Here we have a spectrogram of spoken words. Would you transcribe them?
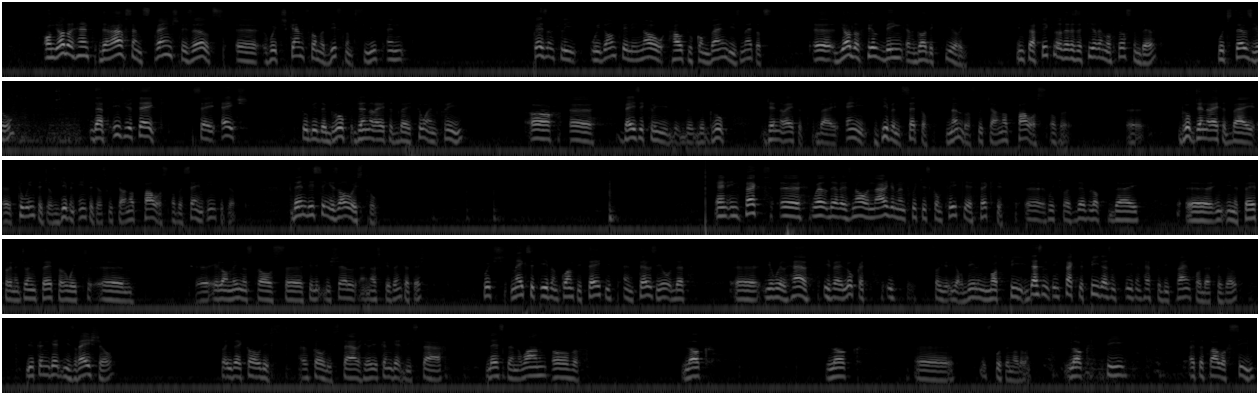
On the other hand, there are some strange results uh, which come from a different field, and presently we don't really know how to combine these methods. Uh, the other field being ergodic theory. In particular, there is a theorem of Furstenberg which tells you that if you take, say, H to be the group generated by 2 and 3, or uh, basically the, the, the group generated by any given set of numbers which are not powers of a, a group generated by uh, two integers, given integers which are not powers of the same integer, then this thing is always true. And in fact, uh, well, there is now an argument which is completely effective, uh, which was developed by, uh, in, in, a paper, in a joint paper with um, uh, Elon Lindenstrauss, uh, Philippe Michel, and Akshay Venkatesh, which makes it even quantitative and tells you that uh, you will have, if I look at, if, if so you, are dealing mod p, it doesn't, in fact, the p doesn't even have to be prime for that result. You can get this ratio. So if I call this, I'll call this star here, you can get this star less than 1 over log log uh, let's put another one, log p at the power c.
